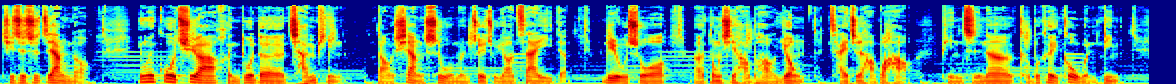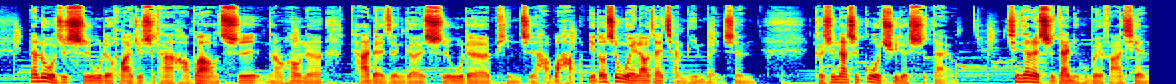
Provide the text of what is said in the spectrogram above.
其实是这样的哦，因为过去啊，很多的产品导向是我们最主要在意的，例如说，呃，东西好不好用，材质好不好，品质呢，可不可以够稳定。那如果是食物的话，就是它好不好吃，然后呢，它的整个食物的品质好不好，也都是围绕在产品本身。可是那是过去的时代哦，现在的时代，你会不会发现，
